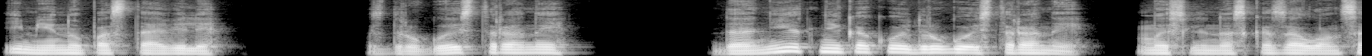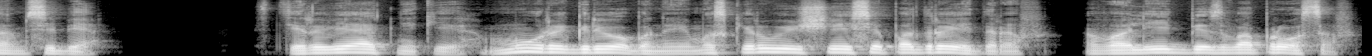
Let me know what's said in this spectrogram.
и мину поставили. С другой стороны... Да нет никакой другой стороны, мысленно сказал он сам себе. Стервятники, муры грёбаные, маскирующиеся под рейдеров. Валить без вопросов.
